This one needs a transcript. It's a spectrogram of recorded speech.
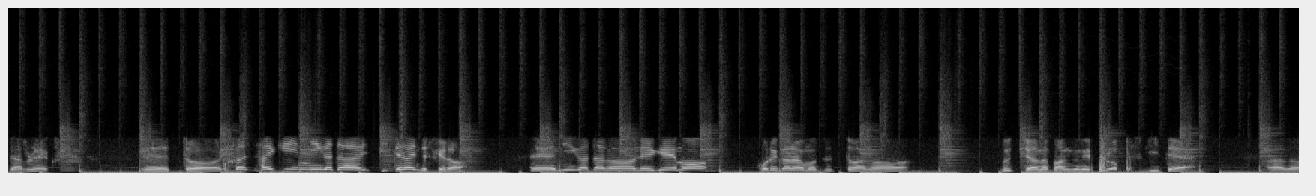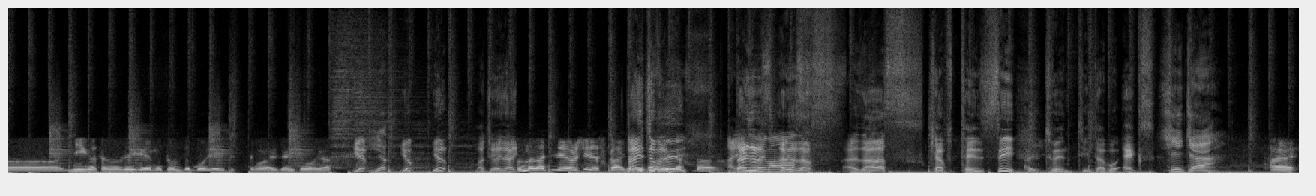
C20WX。えっと、さ最近新潟行ってないんですけど、えー新潟のレゲエも、これからもずっとあの、ブッチャーの番組、プロップス聞いて、あのー新潟のレゲエもどんどん盛り上げていってもらいたいと思います。よっよっよっ間違いない。そんな感じでよろしいですか？大丈夫です。新潟の皆さん。ありがとうござい大丈夫です。ありがとうございまます。すありがとうございます。キャプテン C20WX しんちゃん。はい。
